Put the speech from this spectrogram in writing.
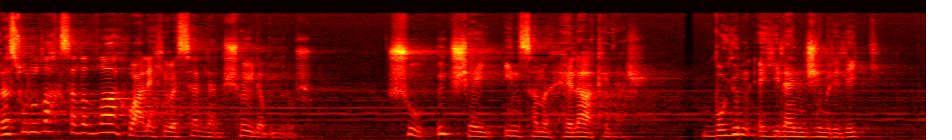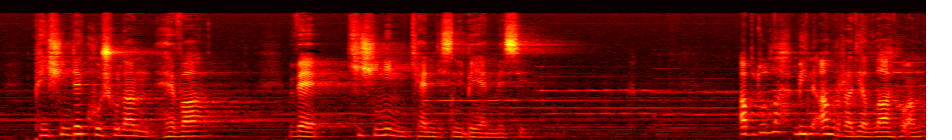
Resulullah sallallahu aleyhi ve sellem şöyle buyurur. Şu üç şey insanı helak eder. Boyun eğilen cimrilik, peşinde koşulan heva ve kişinin kendisini beğenmesi. Abdullah bin Amr radıyallahu anh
